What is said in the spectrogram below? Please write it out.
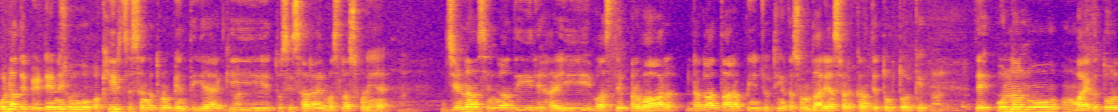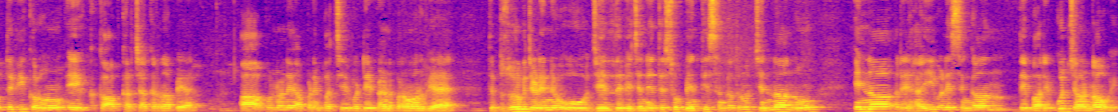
ਉਹਨਾਂ ਦੇ ਬੇਟੇ ਨੇ। ਉਹ ਅਖੀਰ 'ਚ ਸੰਗਤ ਨੂੰ ਬੇਨਤੀ ਹੈ ਕਿ ਤੁਸੀਂ ਸਾਰਾ ਇਹ ਮਸਲਾ ਸੁਣਿਆ ਹੈ। ਜਿਨ੍ਹਾਂ ਸਿੰਘਾਂ ਦੀ ਰਿਹਾਈ ਵਾਸਤੇ ਪਰਿਵਾਰ ਲਗਾਤਾਰ ਆਪਣੀਆਂ ਜੁੱਤੀਆਂ ਘਸਾਉਂਦਾ ਰਿਹਾ ਸੜਕਾਂ ਤੇ ਤੁਰ ਤੁਰ ਕੇ ਤੇ ਉਹਨਾਂ ਨੂੰ ਮਾਇਕ ਤੌਰ ਤੇ ਵੀ ਘਰੋਂ ਇੱਕ ਆਪ ਖਰਚਾ ਕਰਨਾ ਪਿਆ। ਆਪ ਉਹਨਾਂ ਨੇ ਆਪਣੇ ਬੱਚੇ ਵੱਡੇ ਭੈਣ ਭਰਾਵਾਂ ਨੂੰ ਵਿਆਹਿਆ ਤੇ ਬਜ਼ੁਰਗ ਜਿਹੜੇ ਨੇ ਉਹ ਜੇਲ੍ਹ ਦੇ ਵਿੱਚ ਨੇ। ਤੇ ਸੋ ਬੇਨਤੀ ਸੰਗਤ ਨੂੰ ਜਿਨ੍ਹਾਂ ਨੂੰ ਇਨ੍ਹਾਂ ਰਿਹਾਈ ਵਾਲੇ ਸਿੰਘਾਂ ਦੇ ਬਾਰੇ ਕੁਝ ਜਾਣਨਾ ਹੋਵੇ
